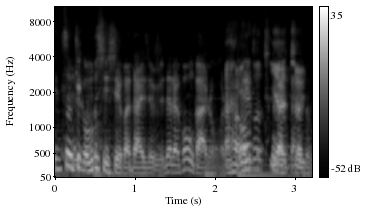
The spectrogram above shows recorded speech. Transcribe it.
いつも結構無視してるから大丈夫。だから今回のほら、あ本当？ややこしくなっ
